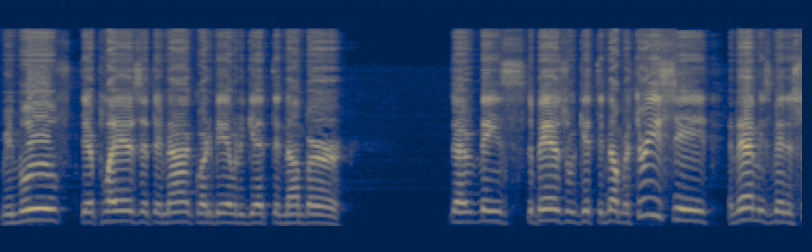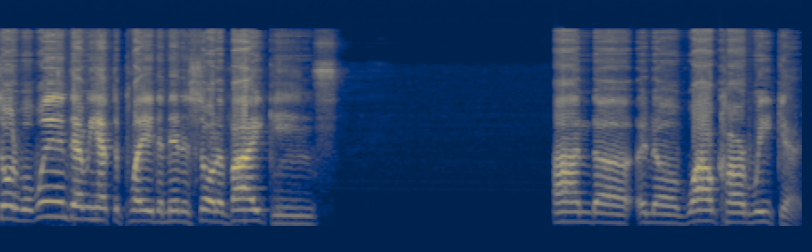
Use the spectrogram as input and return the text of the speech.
remove their players that they're not going to be able to get the number. That means the Bears will get the number three seed, and that means Minnesota will win. Then we have to play the Minnesota Vikings on the in the wild card weekend.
